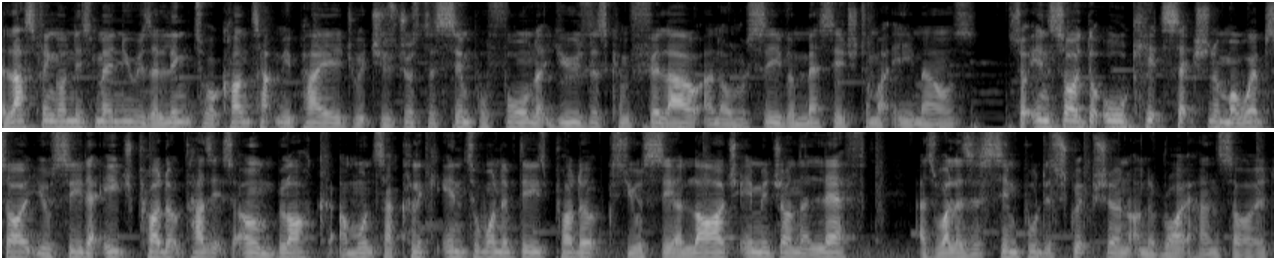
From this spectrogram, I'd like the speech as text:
The last thing on this menu is a link to a contact me page, which is just a simple form that users can fill out and I'll receive a message to my emails. So inside the all kits section of my website, you'll see that each product has its own block. And once I click into one of these products, you'll see a large image on the left, as well as a simple description on the right hand side.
